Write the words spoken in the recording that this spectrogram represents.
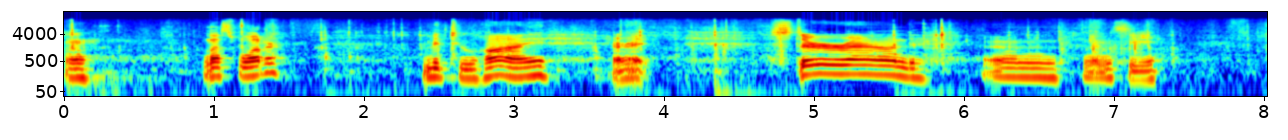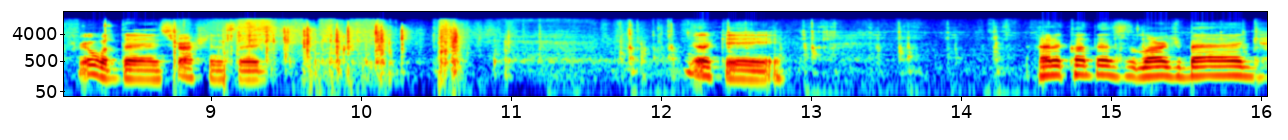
uh, less water. A bit too high. Alright. Stir around. Um, let me see. I forgot what the instructions said. Okay. Add the contents of large bag.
